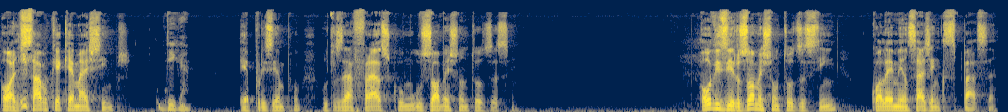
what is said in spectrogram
Olha, e... sabe o que é que é mais simples? Diga. É, por exemplo, utilizar frases como os homens são todos assim. Ou dizer os homens são todos assim, qual é a mensagem que se passa?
